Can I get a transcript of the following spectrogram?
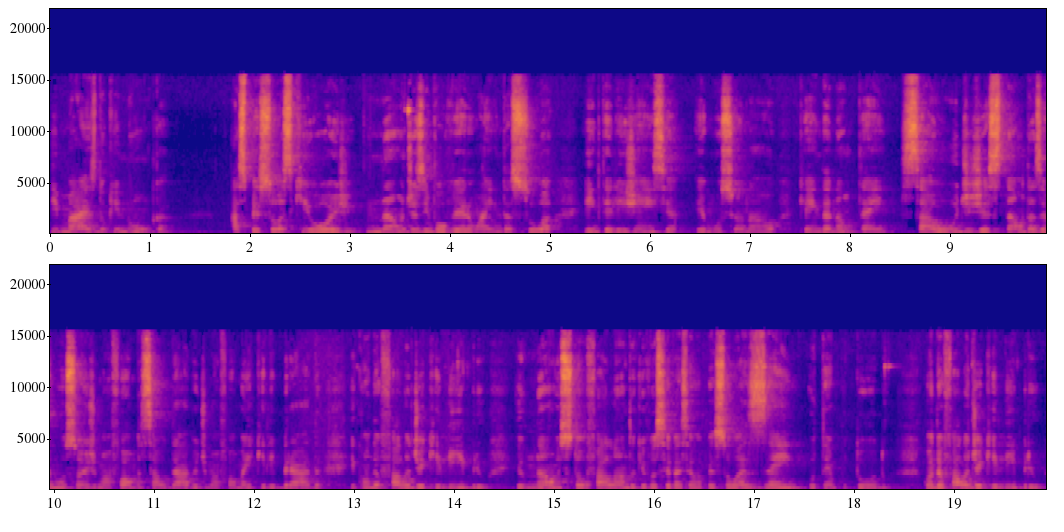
e mais do que nunca, as pessoas que hoje não desenvolveram ainda sua inteligência emocional, que ainda não têm saúde, gestão das emoções de uma forma saudável, de uma forma equilibrada. E quando eu falo de equilíbrio, eu não estou falando que você vai ser uma pessoa zen o tempo todo. Quando eu falo de equilíbrio,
